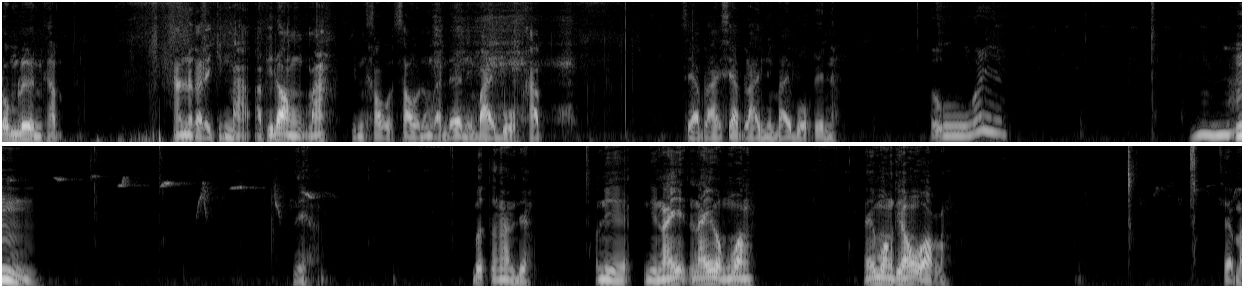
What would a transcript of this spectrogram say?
ร่มเรื่นครับงั้นเราก็ได้กินหมากอะพี่น้องมากินเข้าเศร้าน้ำกันเด้อนี่ใบบวกครับแซบลายแซบลายนี่ใบบวกเด้อนะโอ้ยอืมนี่เบิดตอนนั้นเดียวอันนี้นี่ไนไนบักม่วง ในมองที่เขาออกแซ่บไหม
